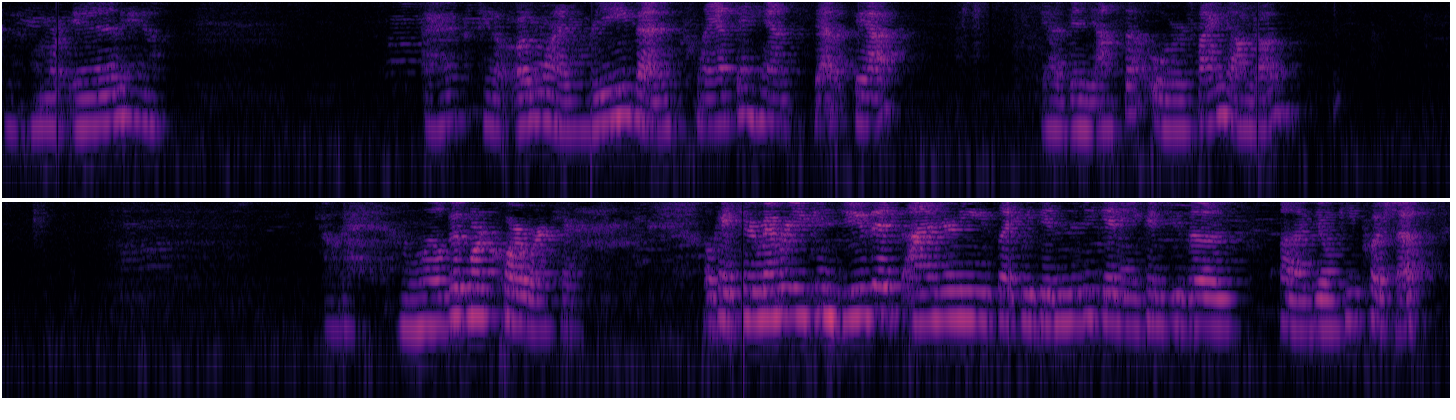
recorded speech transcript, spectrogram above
Good. One more inhale. Exhale, unwind, rebend, plant the hands, step back. Add vinyasa or find down dog. Okay, a little bit more core work here. Okay, so remember you can do this on your knees like we did in the beginning. You can do those uh, yogi push-ups.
